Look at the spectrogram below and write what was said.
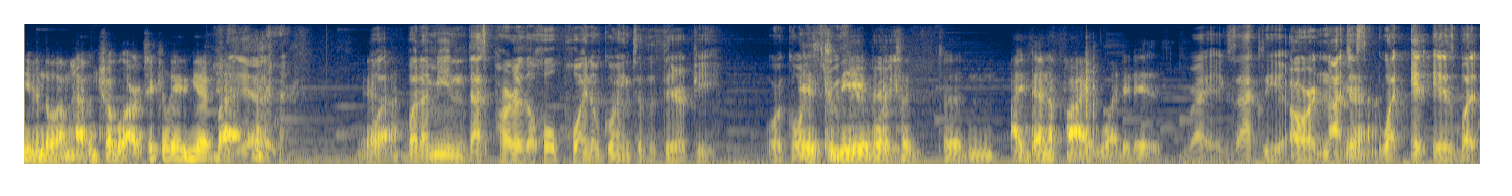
Even though I'm having trouble articulating it, but yeah. yeah. But, but I mean, that's part of the whole point of going to the therapy or going is to be therapy. able to, to identify what it is. Right, exactly. Or not just yeah. what it is, but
